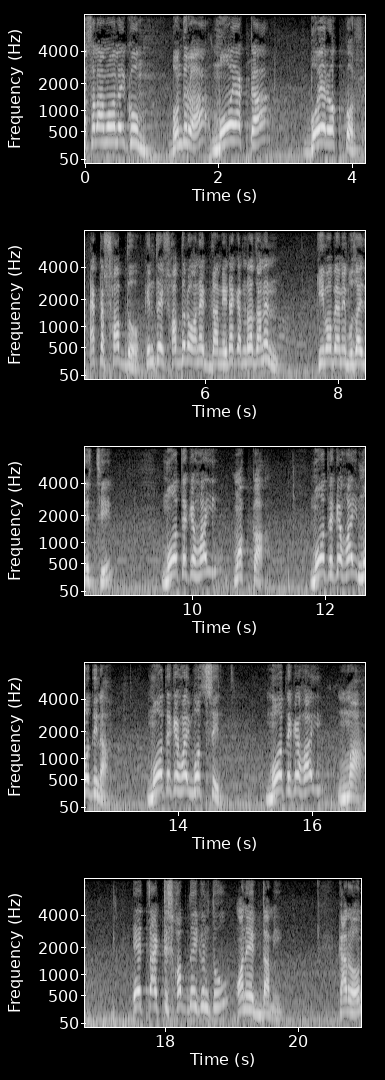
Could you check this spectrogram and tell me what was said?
আসসালামু আলাইকুম। বন্ধুরা মো একটা বইয়ের অক্ষর, একটা শব্দ, কিন্তু এই শব্দটা অনেক দামি। এটাকে আপনারা জানেন? কীভাবে আমি বুঝাই দিচ্ছি? মো থেকে হয় মক্কা, মো থেকে হয় মদিনা, মো থেকে হয় মসজিদ, মো থেকে হয় মা। এই চারটি শব্দই কিন্তু অনেক দামি। কারণ,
